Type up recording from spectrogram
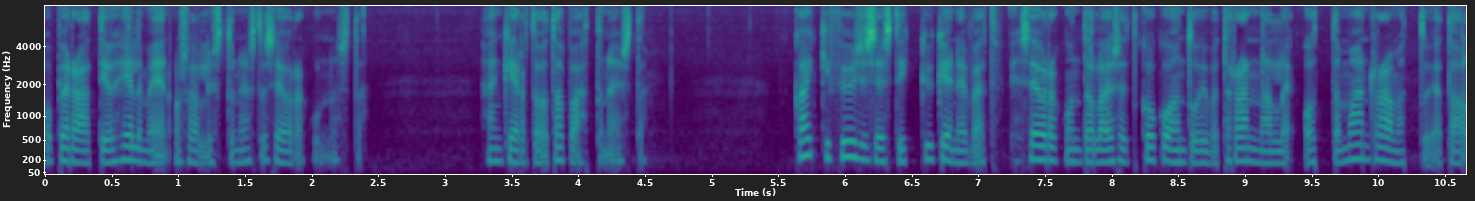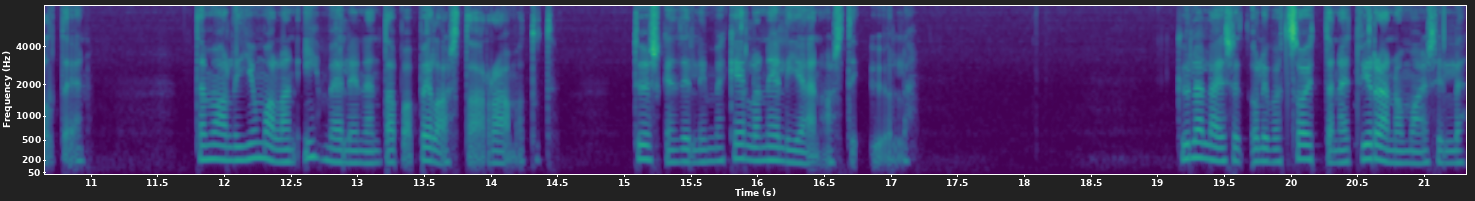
operaatio Helmeen osallistuneesta seurakunnasta. Hän kertoo tapahtuneesta. Kaikki fyysisesti kykenevät seurakuntalaiset kokoontuivat rannalle ottamaan raamattuja talteen. Tämä oli Jumalan ihmeellinen tapa pelastaa raamatut. Työskentelimme kello neljään asti yöllä. Kyläläiset olivat soittaneet viranomaisille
